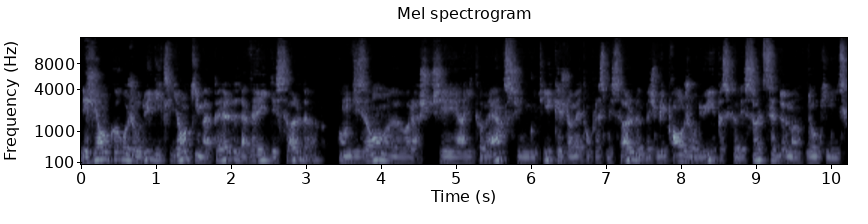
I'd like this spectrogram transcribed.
Et j'ai encore aujourd'hui des clients qui m'appellent la veille des soldes en me disant euh, voilà j'ai un e-commerce, une boutique et je dois mettre en place mes soldes, ben, je m'y prends aujourd'hui parce que les soldes c'est demain. Donc ce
